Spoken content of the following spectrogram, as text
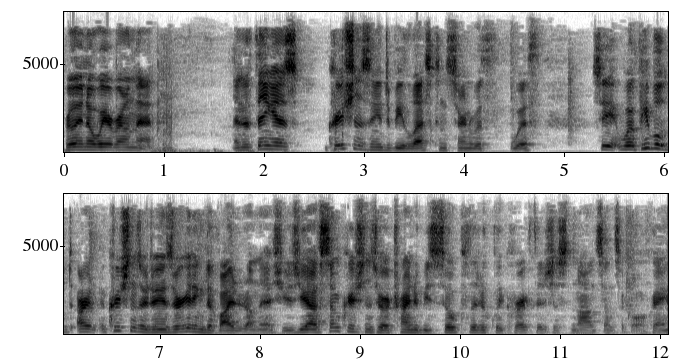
Really, no way around that. And the thing is, Christians need to be less concerned with with. See, what people are Christians are doing is they're getting divided on the issues. You have some Christians who are trying to be so politically correct that it's just nonsensical, okay?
